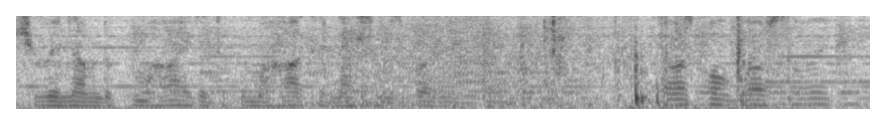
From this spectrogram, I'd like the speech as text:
що ви нам допомагаєте допомагати нашим збройним силам. Я вас Бог благословить.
